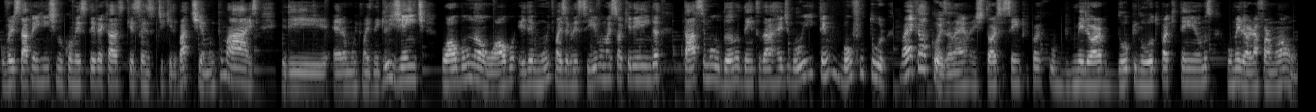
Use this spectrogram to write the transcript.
o Verstappen, a gente no começo teve aquelas questões de que ele batia muito mais, ele era muito mais negligente. O álbum não, o álbum ele é muito mais agressivo, mas só que ele ainda tá se moldando dentro da Red Bull e tem um bom futuro. Mas é aquela coisa, né? A gente torce sempre para o melhor do piloto para que tenhamos o melhor na Fórmula 1.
